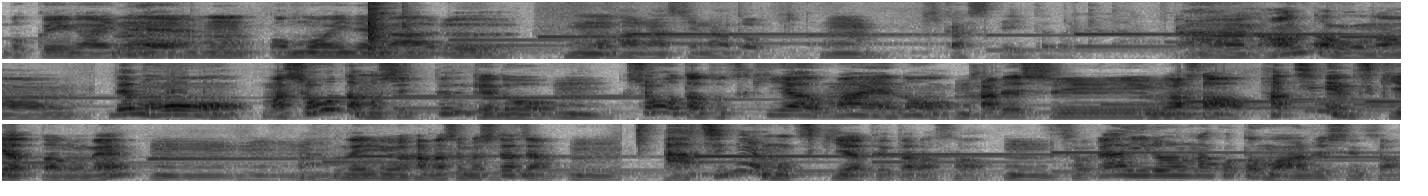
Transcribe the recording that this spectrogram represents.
僕以外でうん。思い出があるうん。お話などうん。聞かせていただけいやー、なんだろうなでも、まあ、翔太も知ってるけど。翔太と付き合う前の彼氏はさ、8年付き合ったのね。うんうんっていう話もしたじゃん。うんうん。8年も付き合ってたらさ、うん。そりゃいろんなこともあるしさ、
